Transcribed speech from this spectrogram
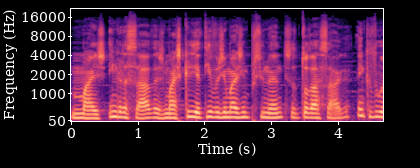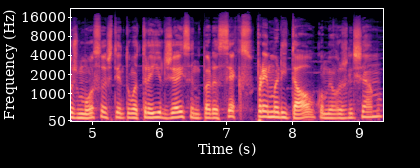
mais engraçadas, mais criativas e mais impressionantes de toda a saga, em que duas moças tentam atrair Jason para sexo pré-marital, como eles lhe chamam,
